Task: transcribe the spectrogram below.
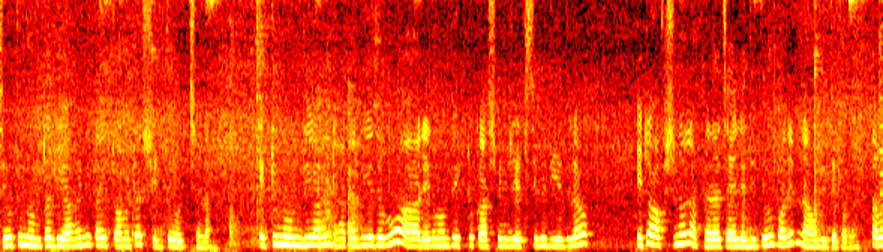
যেহেতু নুনটা দেওয়া হয়নি, তাই টমেটো সিদ্ধ হচ্ছে না। একটু নুন দিয়ে আমি ঢাকা দিয়ে দেবো। আর এর মধ্যে একটু কাশ্মীরি রেড চিলি দিয়ে দিলাম। এটা অপশনাল আপনারা চাইলে দিতেও পারেন, নাও দিতে পারেন। তবে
